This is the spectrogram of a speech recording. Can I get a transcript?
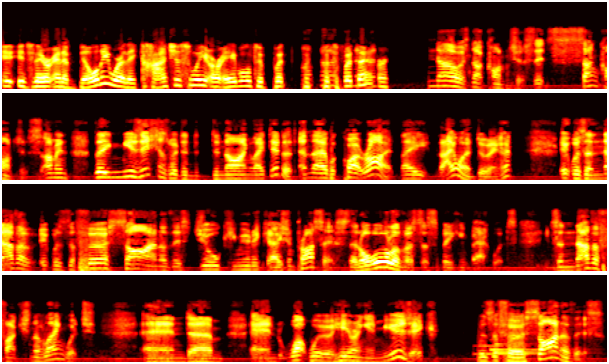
i- Is there an ability where they consciously are able to put put, Oh, no, put, to put no, that? Or No, it's not conscious. It's unconscious. I mean, the musicians were de- denying they did it, and they were quite right. They they weren't doing it. It was another. It was the first sign of this dual communication process that all of us are speaking backwards. It's another function of language, and um, and what we were hearing in music was the first sign of this.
